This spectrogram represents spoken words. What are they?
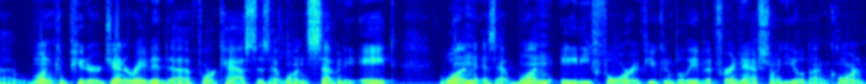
one computer generated uh, forecast is at 178. One is at 184, if you can believe it, for a national yield on corn.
